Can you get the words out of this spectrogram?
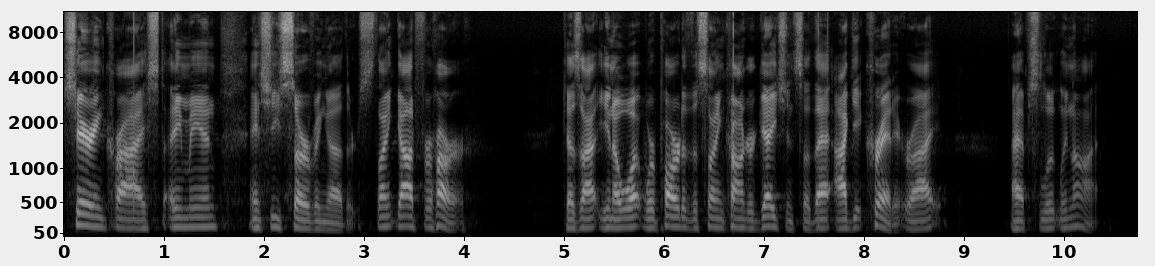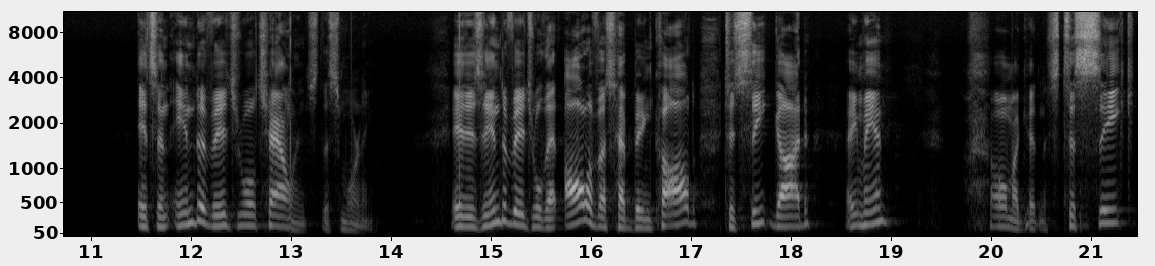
sharing Christ, amen, and she's serving others. Thank God for her. Because I, you know what, we're part of the same congregation, so that I get credit, right? Absolutely not. It's an individual challenge this morning. It is individual that all of us have been called to seek God. Amen. Oh my goodness, to seek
